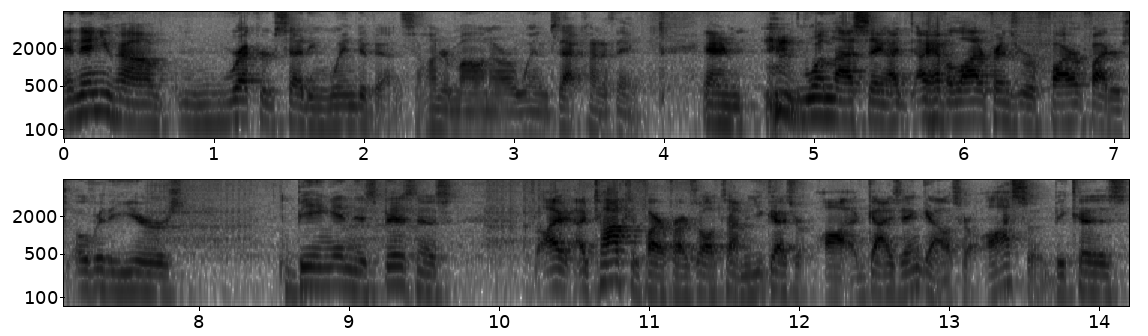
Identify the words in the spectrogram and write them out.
And then you have record-setting wind events, 100 mile an hour winds, that kind of thing. And one last thing, I, I have a lot of friends who are firefighters. Over the years, being in this business, I, I, talk to firefighters all the time. You guys are guys and gals are awesome because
